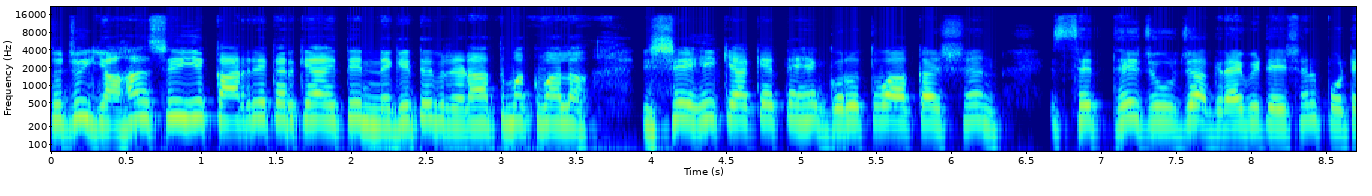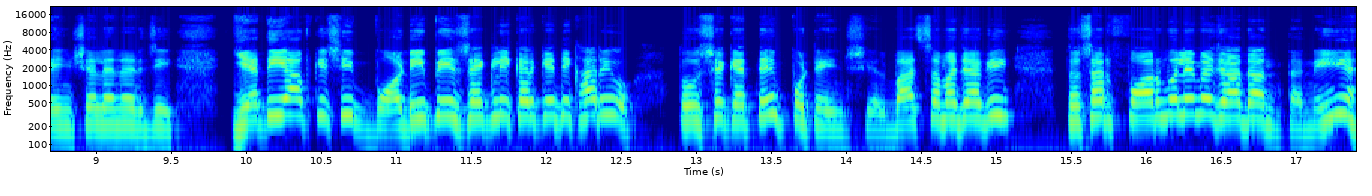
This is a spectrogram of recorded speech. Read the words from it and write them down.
तो जो यहाँ से ये कार्य करके आए थे नेगेटिव ऋणात्मक वाला, इसे ही क्या कहते हैं? गुरुत्वाकर्षण। स्थितिज ऊर्जा ग्रेविटेशन पोटेंशियल एनर्जी यदि आप किसी बॉडी पे एग्जैक्टली करके दिखा रहे हो तो उसे कहते हैं पोटेंशियल बात समझ आ गई? तो सर फॉर्मूले में ज़्यादा अंतर नहीं है।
